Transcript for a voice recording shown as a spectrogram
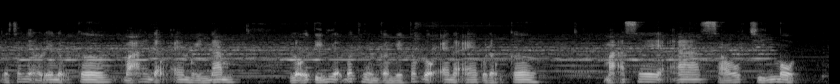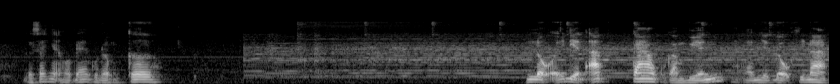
được xác nhận ở đen động cơ, mã hành động E15 lỗi tín hiệu bất thường cảm biến tốc độ NE của động cơ. Mã CA691 được xác nhận hộp đen của động cơ. Lỗi điện áp cao của cảm biến nhiệt độ khí nạp.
